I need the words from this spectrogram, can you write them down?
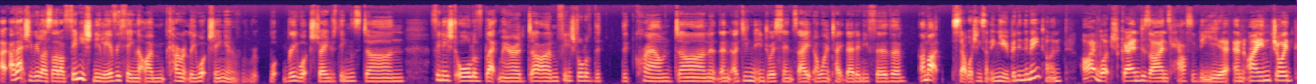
I've actually realised that I've finished nearly everything that I'm currently watching. and rewatched Stranger Things, done. Finished all of Black Mirror, done. Finished all of the the Crown, done. And I didn't enjoy Sense Eight. I won't take that any further. I might start watching something new, but in the meantime, I watched Grand Design's House of the Year, and I enjoyed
